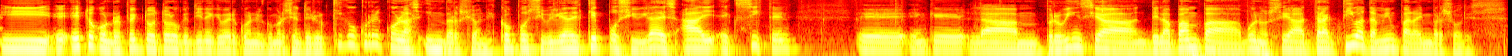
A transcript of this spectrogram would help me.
Y eh, esto con respecto a todo lo que tiene que ver con el comercio interior, ¿qué ocurre con las inversiones? ¿Qué posibilidades, qué posibilidades hay, existen eh, en que la mm, provincia de La Pampa, bueno, sea atractiva también para inversores?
